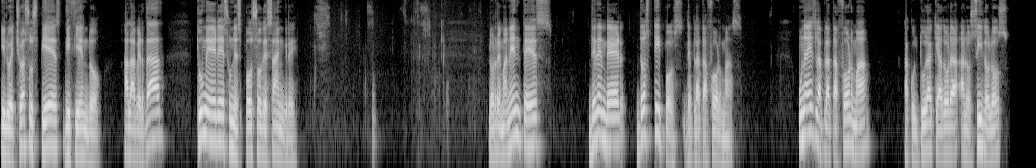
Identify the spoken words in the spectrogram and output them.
y lo echó a sus pies, diciendo, A la verdad, tú me eres un esposo de sangre. Los remanentes deben ver dos tipos de plataformas. Una es la plataforma, la cultura que adora a los ídolos,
